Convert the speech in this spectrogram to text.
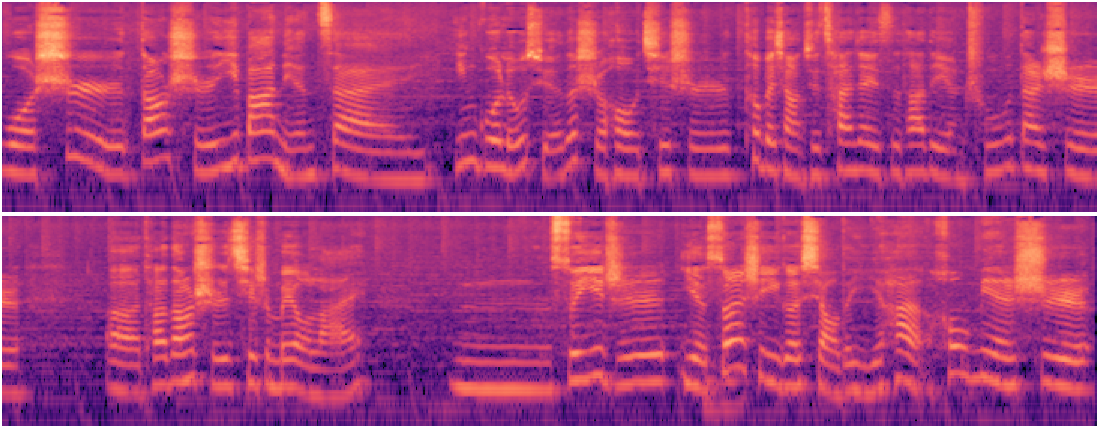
我是当时一八年在英国留学的时候，其实特别想去参加一次他的演出，但是呃，他当时其实没有来。嗯，所以一直也算是一个小的遗憾。后面是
